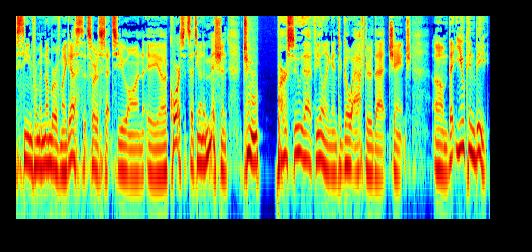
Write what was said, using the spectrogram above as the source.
seen from a number of my guests, it sort of sets you on a uh, course, it sets you on a mission to pursue that feeling and to go after that change um, that you can be.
